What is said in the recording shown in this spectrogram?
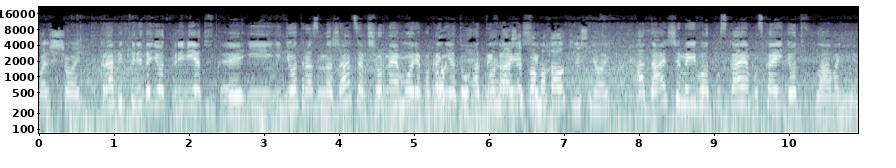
Большой. Крабик передает привет э, и идет размножаться в Черное море, пока нету Он даже отдыхающих. помахал клешней. А дальше мы его отпускаем, пускай идет в плавание.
